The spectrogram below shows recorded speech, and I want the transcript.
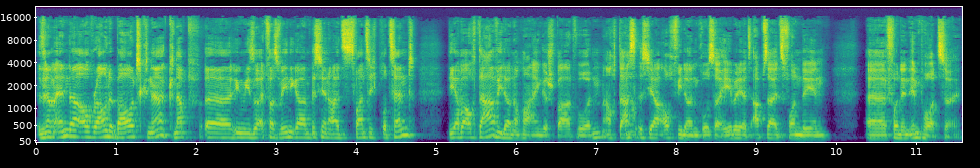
Sind am Ende auch roundabout, ne, knapp äh, irgendwie so etwas weniger, ein bisschen als 20 Prozent, die aber auch da wieder nochmal eingespart wurden. Auch das ja. ist ja auch wieder ein großer Hebel, jetzt abseits von den, äh, von den Importzöllen.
